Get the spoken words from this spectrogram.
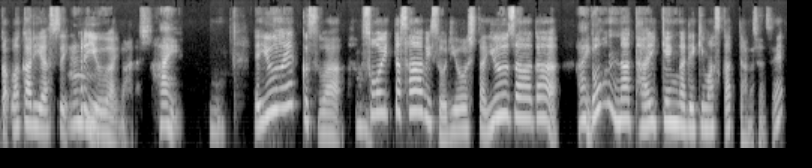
がわかりやすい。これうん UI の話。はい。で、UX は、うんそういったサービスを利用したユーザーが、はい。どんな体験ができますかって話なんですね。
